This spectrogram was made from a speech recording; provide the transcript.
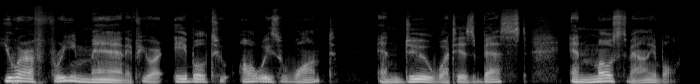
You are a free man if you are able to always want and do what is best and most valuable.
